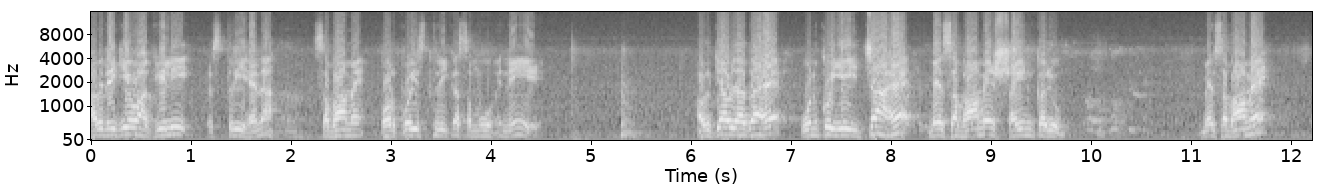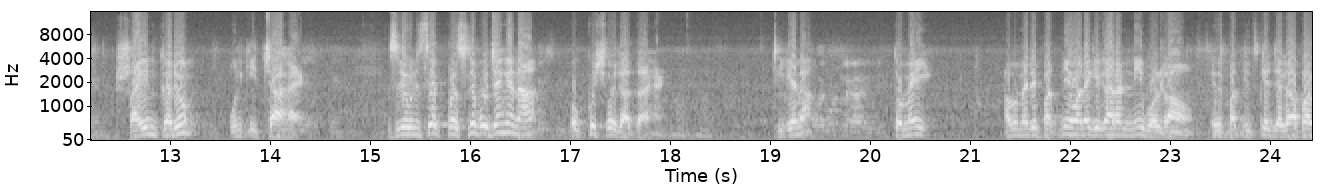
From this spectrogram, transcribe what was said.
अभी देखिए वो अकेली स्त्री है ना, सभा में, और कोई स्त्री का समूह नहीं है। और क्या हो जाता है, उनको ये इच्छा है, मैं सभा में शाइन करूँ। मैं सभा में शाइन करूँ, उनकी इच्छा है। इसलिए उनसे प्रश्न पूछेंगे ना, वो खुश हो जाता है। ठीक है ना? तो मैं अब मेरी पत्नी होने के कारण नहीं बोल रहा हूँ। इसके जगह पर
